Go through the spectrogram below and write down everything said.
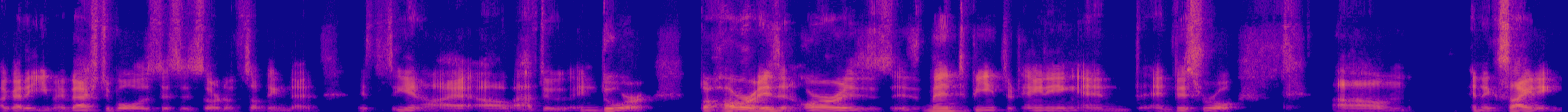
I got to eat my vegetables. This is sort of something that it's you know I uh, I have to endure. But horror isn't. Horror is is meant to be entertaining and and visceral, um, and exciting.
